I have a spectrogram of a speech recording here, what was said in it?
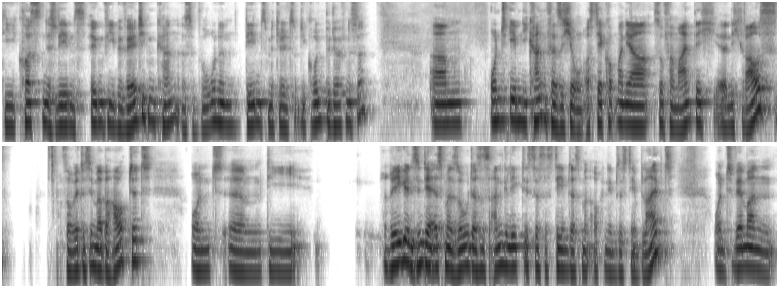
die Kosten des Lebens irgendwie bewältigen kann, also Wohnen, Lebensmittel, so die Grundbedürfnisse. Ähm, und eben die Krankenversicherung, aus der kommt man ja so vermeintlich äh, nicht raus. So wird es immer behauptet. Und ähm, die Regeln sind ja erstmal so, dass es angelegt ist, das System, dass man auch in dem System bleibt. Und wenn man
